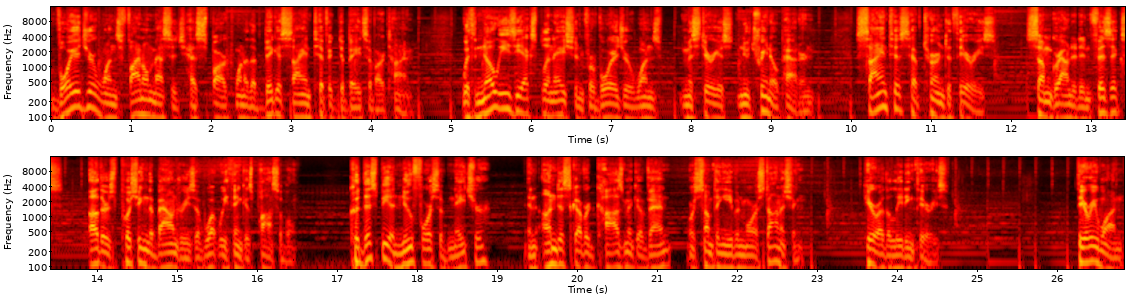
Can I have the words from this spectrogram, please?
Voyager 1's final message has sparked one of the biggest scientific debates of our time. With no easy explanation for Voyager 1's mysterious neutrino pattern, scientists have turned to theories, some grounded in physics, others pushing the boundaries of what we think is possible. Could this be a new force of nature, an undiscovered cosmic event, or something even more astonishing? Here are the leading theories. Theory 1.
